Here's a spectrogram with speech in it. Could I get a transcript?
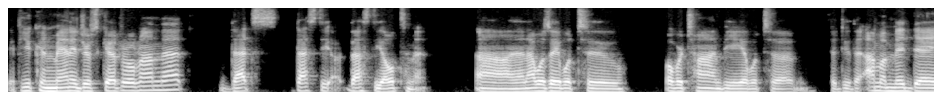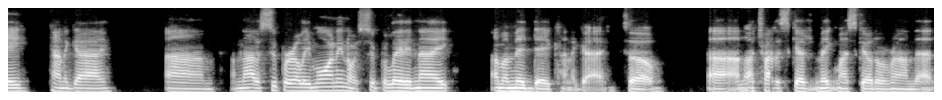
if you can manage your schedule around that, that's that's the that's the ultimate. Uh, and I was able to over time be able to to do that. I'm a midday kind of guy. Um, I'm not a super early morning or super late at night. I'm a midday kind of guy. So um, I try to schedule, make my schedule around that.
